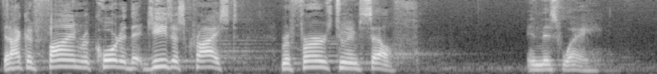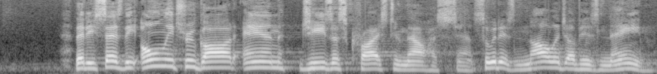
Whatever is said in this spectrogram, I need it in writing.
that I could find recorded that Jesus Christ refers to himself in this way. That he says, the only true God and Jesus Christ whom thou hast sent. So it is knowledge of his name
